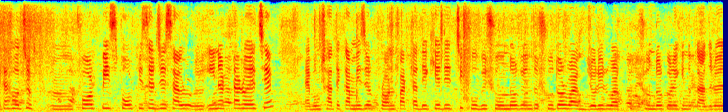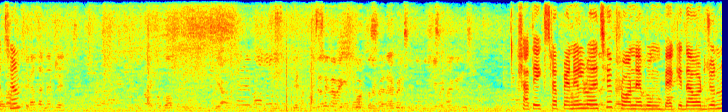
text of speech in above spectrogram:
এটা হচ্ছে ফোর পিস ফোর পিসের যে সালো ইনারটা রয়েছে এবং সাথে কামিজের ফ্রন্ট পার্টটা দেখিয়ে দিচ্ছি। খুবই সুন্দর কিন্তু সুতোর ওয়ার্ক জরির ওয়ার্ক খুব সুন্দর করে কিন্তু কাজ রয়েছে। সাথে এক্সট্রা প্যানেল রয়েছে ফ্রন্ট এবং ব্যাকে দেওয়ার জন্য।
